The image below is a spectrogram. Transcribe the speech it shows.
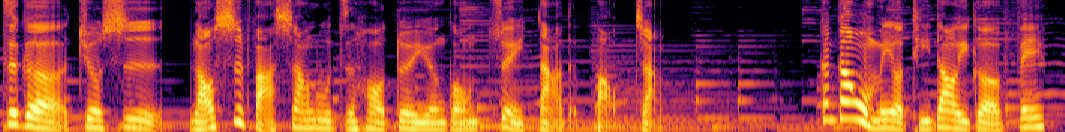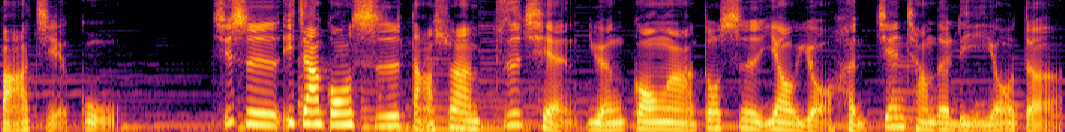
这个就是劳事法上路之后对员工最大的保障。刚刚我们有提到一个非法解雇，其实一家公司打算资遣员工啊，都是要有很坚强的理由的。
